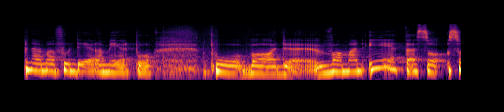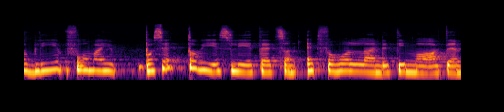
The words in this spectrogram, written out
när man funderar mer på, på vad, vad man äter så, så blir, får man ju på sätt och vis lite ett, sånt, ett förhållande till maten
